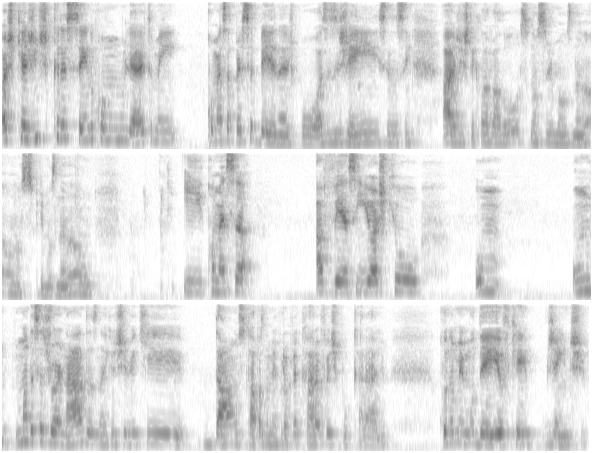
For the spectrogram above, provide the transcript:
Acho que a gente crescendo como mulher também começa a perceber, né? Tipo, as exigências, assim. Ah, a gente tem que lavar louça, nossos irmãos não, nossos primos não. E começa a ver, assim, eu acho que o. Um, um, uma dessas jornadas, né, que eu tive que dar uns tapas na minha própria cara foi tipo, caralho. Quando eu me mudei, eu fiquei, gente,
